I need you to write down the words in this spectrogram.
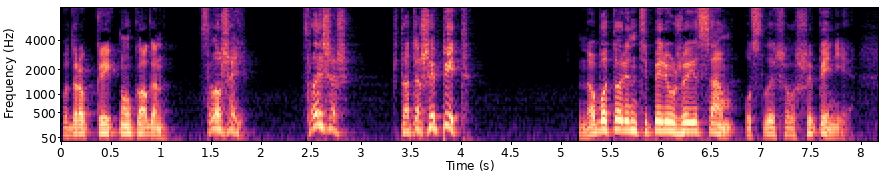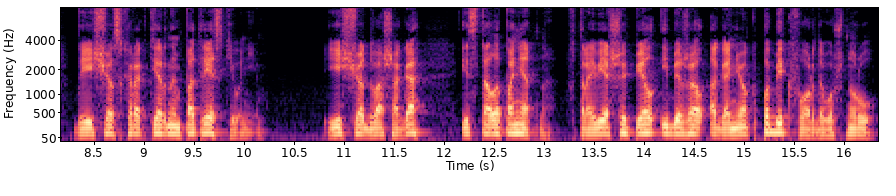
Вдруг крикнул Коган. «Слушай, слышишь? Что-то шипит!» Но Буторин теперь уже и сам услышал шипение, да еще с характерным потрескиванием. Еще два шага, и стало понятно. В траве шипел и бежал огонек по Бигфордову шнуру.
